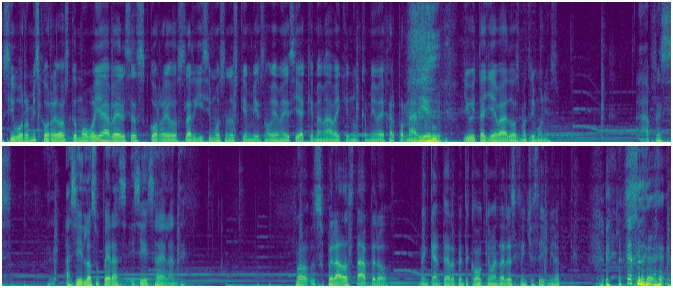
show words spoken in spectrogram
si borro mis correos, ¿cómo voy a ver esos correos larguísimos en los que mi exnovia me decía que me amaba y que nunca me iba a dejar por nadie? y ahorita lleva dos matrimonios. Ah, pues así lo superas y sigues adelante. No, superado está, pero me encanta de repente como que mandarle screenshots y mira.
